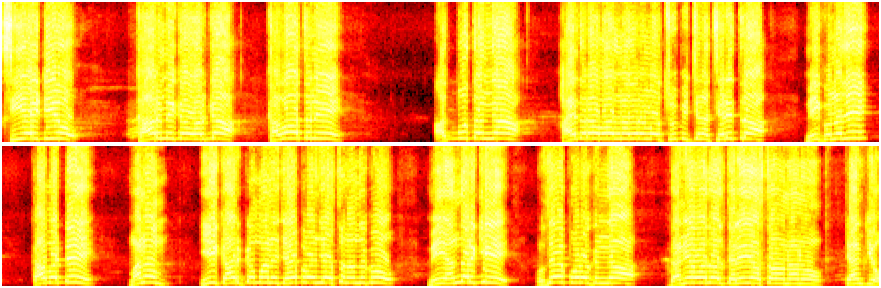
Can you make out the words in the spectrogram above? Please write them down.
సిఐటియు కార్మిక వర్గ కవాతుని అద్భుతంగా హైదరాబాద్ నగరంలో చూపించిన చరిత్ర మీకున్నది. కాబట్టి మనం ఈ కార్యక్రమాన్ని జయప్రదం చేస్తున్నందుకు మీ అందరికీ హృదయపూర్వకంగా ధన్యవాదాలు తెలియజేస్తా ఉన్నాను. Thank you.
